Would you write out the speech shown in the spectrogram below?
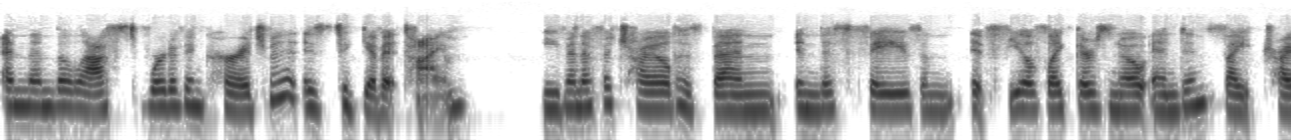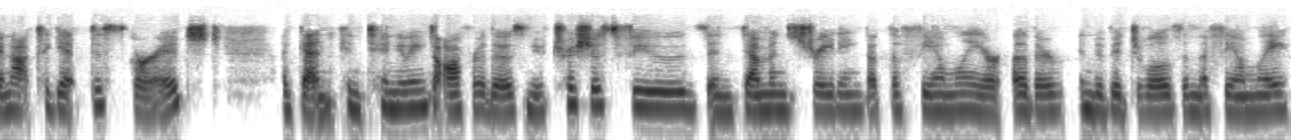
And then the last word of encouragement is to give it time even if a child has been in this phase and it feels like there's no end in sight, try not to get discouraged. Again, continuing to offer those nutritious foods and demonstrating that the family or other individuals in the family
